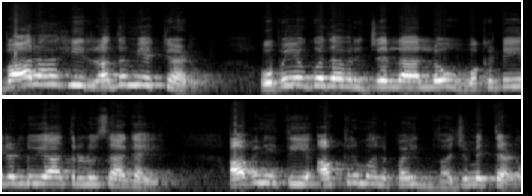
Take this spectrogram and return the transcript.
వారాహి రథం ఎక్కాడు. ఉభయ గోదావరి జిల్లాల్లో ఒకటి రెండు యాత్రలు సాగాయి. అవినీతి అక్రమాలపై ధ్వజమెత్తాడు.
